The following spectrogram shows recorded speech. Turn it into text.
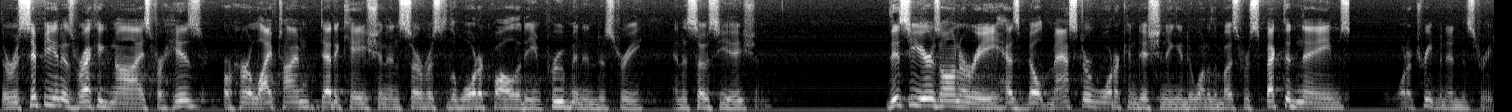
The recipient is recognized for his or her lifetime dedication and service to the water quality improvement industry and association. This year's honoree has built master water conditioning into one of the most respected names in the water treatment industry.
